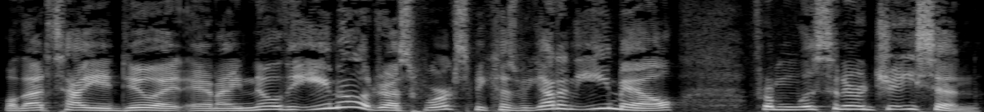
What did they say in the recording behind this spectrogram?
well, that's how you do it. And I know the email address works because we got an email from listener Jason.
